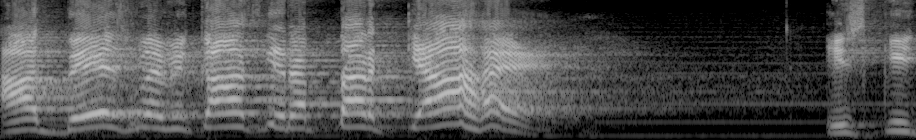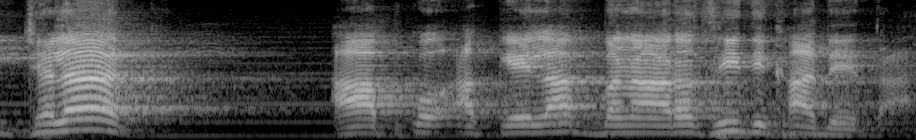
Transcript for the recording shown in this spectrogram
आज देश में विकास की रफ्तार क्या है? इसकी झलक आपको अकेला बनारस ही दिखा देता है।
